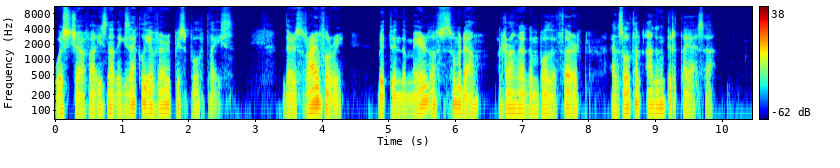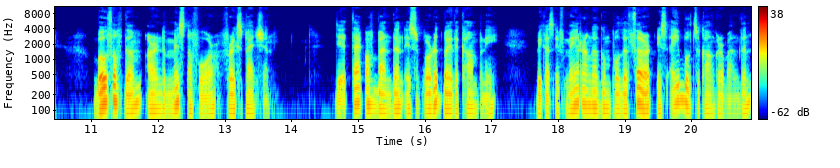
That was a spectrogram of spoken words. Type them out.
West Java is not exactly a very peaceful place. There is rivalry between the mayor of Sumedang, Rangga Gempol III, and Sultan Ageng Tirtayasa. Both of them are in the midst of war for expansion. The attack of Banten is supported by the company because if Gempol III is able to conquer Banten,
